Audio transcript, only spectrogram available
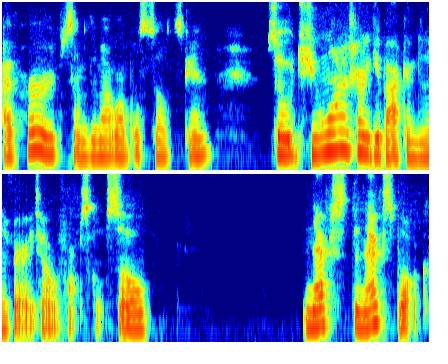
I've heard something about Rumpelstiltskin. So, do you want to try to get back into the fairy tale reform school? So, next the next book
